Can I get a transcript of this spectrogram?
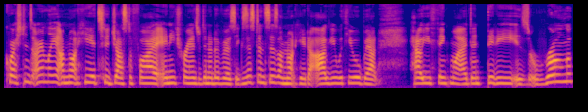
questions only. I'm not here to justify any trans or gender diverse existences. I'm not here to argue with you about how you think my identity is wrong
